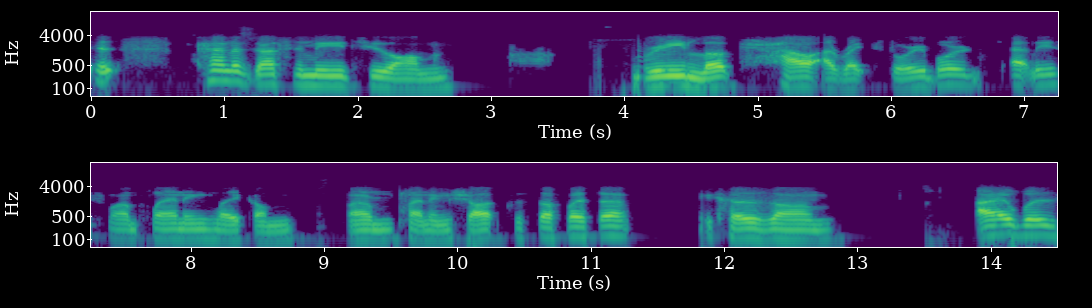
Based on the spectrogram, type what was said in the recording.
It's kind of gotten me to um relook how I write storyboards at least when I'm planning like um I'm planning shots and stuff like that because um I was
